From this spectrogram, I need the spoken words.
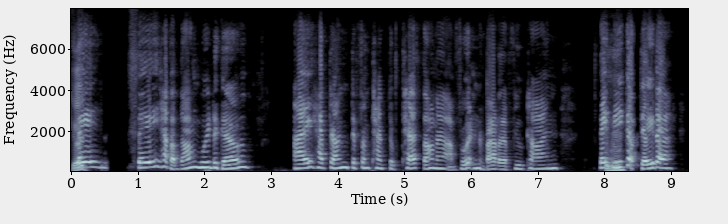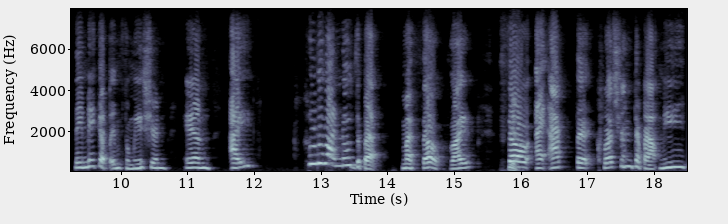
Good. They they have a long way to go. I have done different types of tests on it. I've written about it a few times. They mm-hmm. make up data. They make up information, and I, who do I know the best? Myself, right? So yeah. I asked the questions about me.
